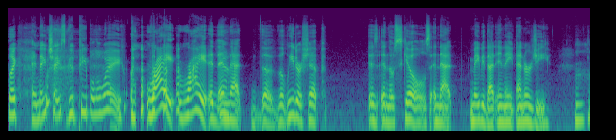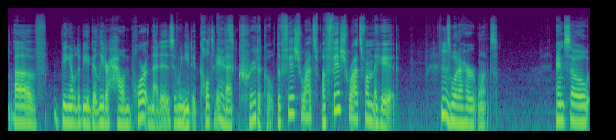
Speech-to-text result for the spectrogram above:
like and they chase good people away right right and, yeah. and that the the leadership is in those skills and that maybe that innate energy mm-hmm. of being able to be a good leader how important that is. And we need to cultivate it's that. critical. The fish rots a fish rots from the head. Hmm. that's what i heard once. And so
